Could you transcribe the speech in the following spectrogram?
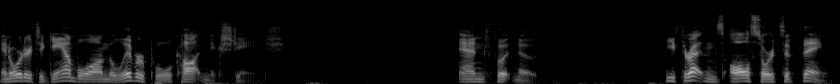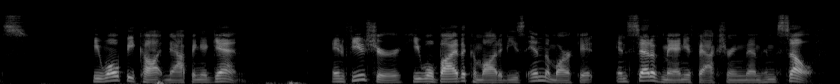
in order to gamble on the Liverpool Cotton Exchange. He threatens all sorts of things. he won't be caught napping again. In future he will buy the commodities in the market instead of manufacturing them himself.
